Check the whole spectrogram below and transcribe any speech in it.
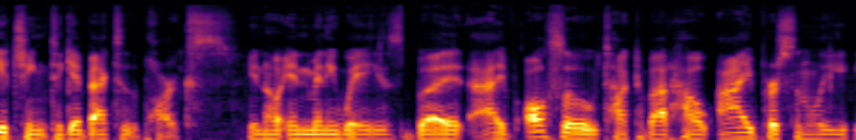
itching to get back to the parks, you know, in many ways. But I've also talked about how I personally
